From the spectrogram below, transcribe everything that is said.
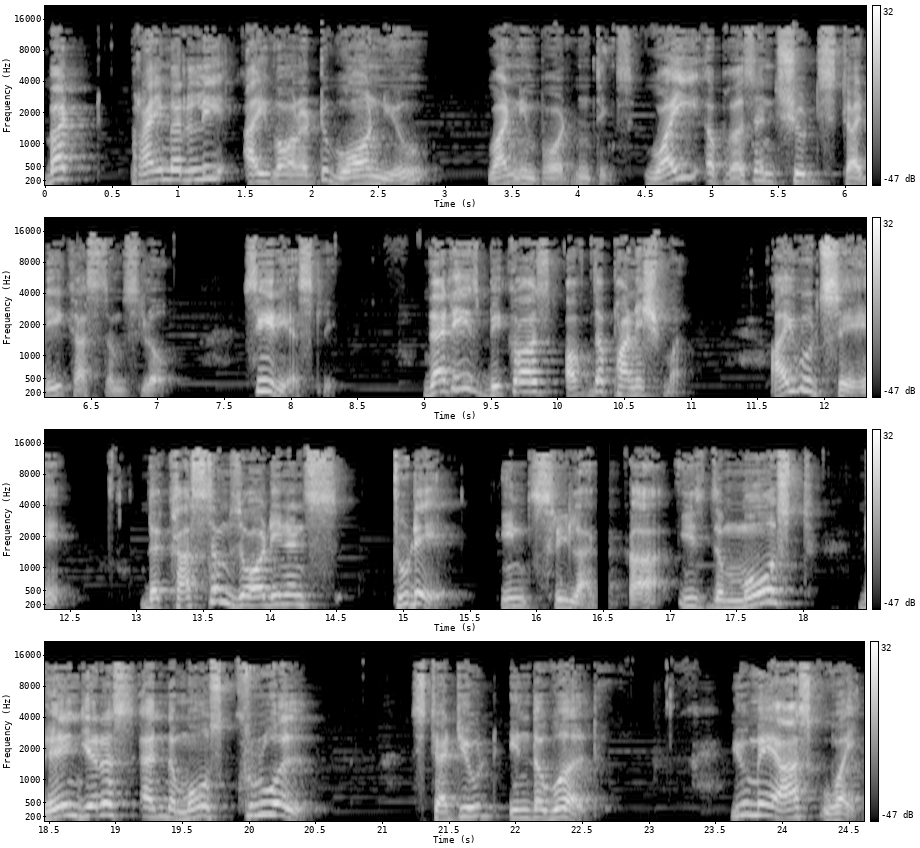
But primarily, I wanted to warn you one important thing. Why a person should study customs law? Seriously. That is because of the punishment. I would say the customs ordinance today in Sri Lanka is the most dangerous and the most cruel statute in the world. You may ask why.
